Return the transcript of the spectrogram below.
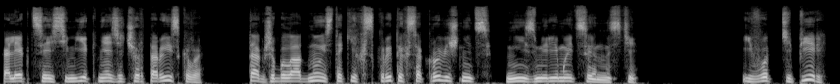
Коллекция семьи князя Черторыйского также была одной из таких скрытых сокровищниц неизмеримой ценности. И вот теперь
